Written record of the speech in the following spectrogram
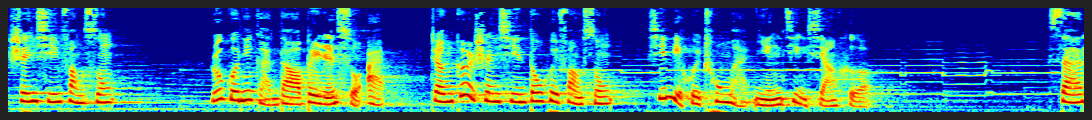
身心放松。如果你感到被人所爱，整个身心都会放松，心里会充满宁静祥和。三，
